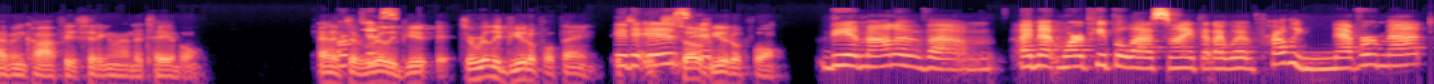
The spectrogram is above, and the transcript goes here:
having coffee, sitting around a table. And it's or a just, really beautiful it's a really beautiful thing. It's, it is, it's so beautiful the amount of um I met more people last night that I would have probably never met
